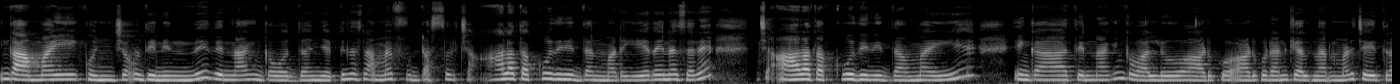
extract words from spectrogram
ఇంకా అమ్మాయి కొంచెం తినింది. తిన్నాక ఇంకా వద్దని చెప్పింది. అసలు అమ్మాయి ఫుడ్ అస్సలు చాలా తక్కువ తినిద్ది అనమాట ఏదైనా సరే చాలా తక్కువ తినిద్ది అమ్మాయి. ఇంకా తిన్నాక ఇంకా వాళ్ళు ఆడుకో ఆడుకోవడానికి వెళ్తున్నారు అనమాట చైత్ర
